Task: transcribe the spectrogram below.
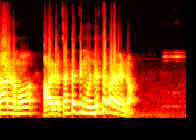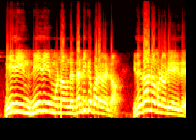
காரணமோ அவர்கள் சட்டத்தின் முன் நிறுத்தப்பட வேண்டும். நீதியின் நீதியின் முன் அவங்க தண்டிக்கப்பட வேண்டும். இதுதான் நம்மளுடைய இது.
